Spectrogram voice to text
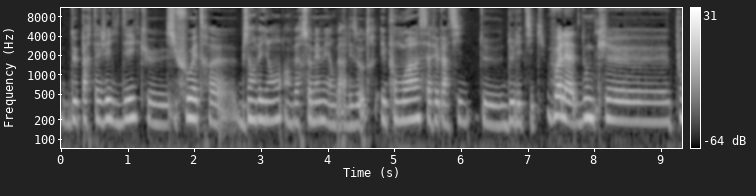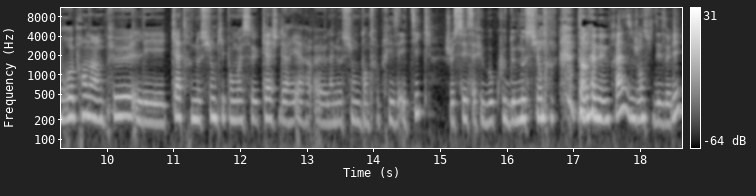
de partager l'idée qu'il faut être euh, bienveillant envers soi-même et envers les autres. Et pour moi, ça fait partie de, de l'éthique. Voilà, donc euh, pour reprendre un peu les quatre notions qui pour moi se cachent derrière la notion d'entreprise éthique, je sais, ça fait beaucoup de notions dans la même phrase, j'en suis désolée.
